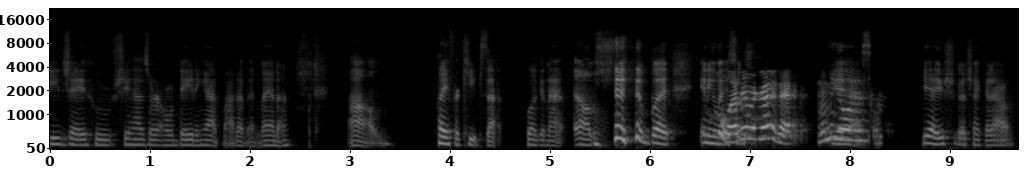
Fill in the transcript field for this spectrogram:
DJ who she has her own dating app out of Atlanta. Um, play for keeps that plugging that. Um, but anyway, oh, I never heard of that. Let me yeah, go listen. Yeah, you should go check it out.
